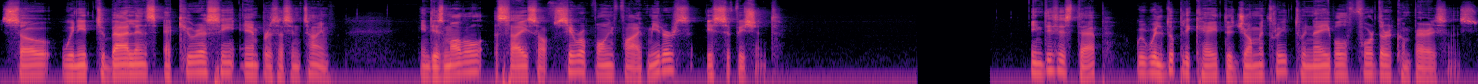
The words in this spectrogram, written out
So we need to balance accuracy and processing time. In this model, a size of 0.5 meters is sufficient. In this step, we will duplicate the geometry to enable further comparisons.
